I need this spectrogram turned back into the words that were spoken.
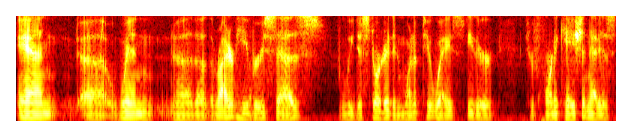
And uh, when uh, the, the writer of Hebrews says we distort it in one of two ways either through fornication, that is,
